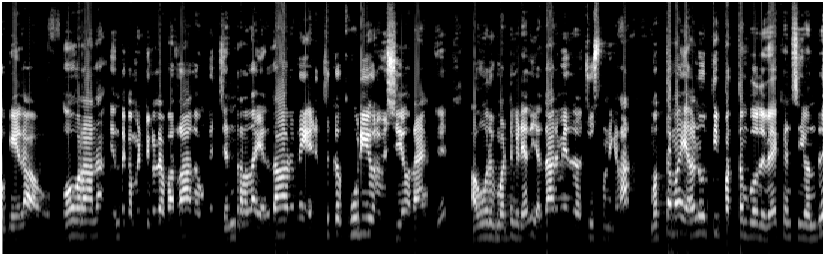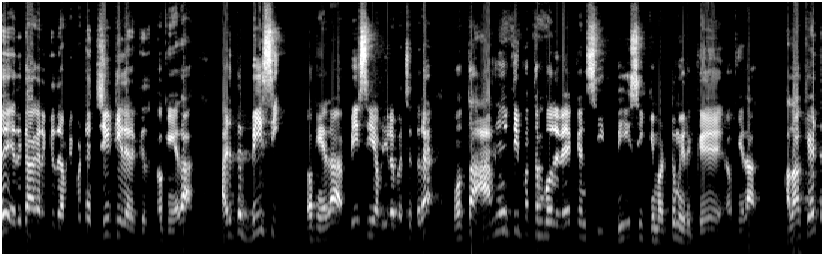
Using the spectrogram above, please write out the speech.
ஓகேங்களா ஓவராலா எந்த கம்யூனிட்டிக்குள்ள வராதவங்க ஜென்ரலா எல்லாருமே எடுத்துக்க கூடிய ஒரு விஷயம் ரேங்க் அவங்களுக்கு மட்டும் கிடையாது. எல்லாருமே இதை சூஸ் பண்ணிக்கலாம். மொத்தமா எழுநூத்தி பத்தொன்பது வேகன்சி வந்து எதுக்காக இருக்குது அப்படிப்பட்ட ஜிடில இருக்குது. ஓகேங்களா அடுத்து பிசி ஓகேங்களா பிசி அப்படிங்கிற பட்சத்துல மொத்தம் அறுநூத்தி பத்தொன்பது வேகன்சி பிசிக்கு மட்டும் இருக்கு. ஓகேங்களா அலாகேட்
